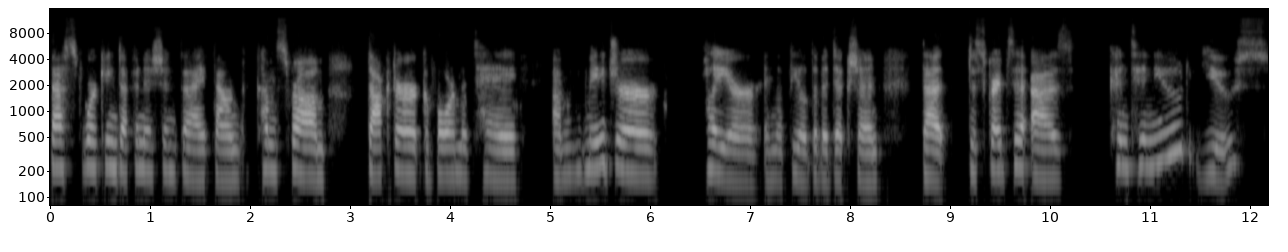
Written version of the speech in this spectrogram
best working definitions that I found comes from Dr. Gabor Mate, a major player in the field of addiction, that describes it as continued use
